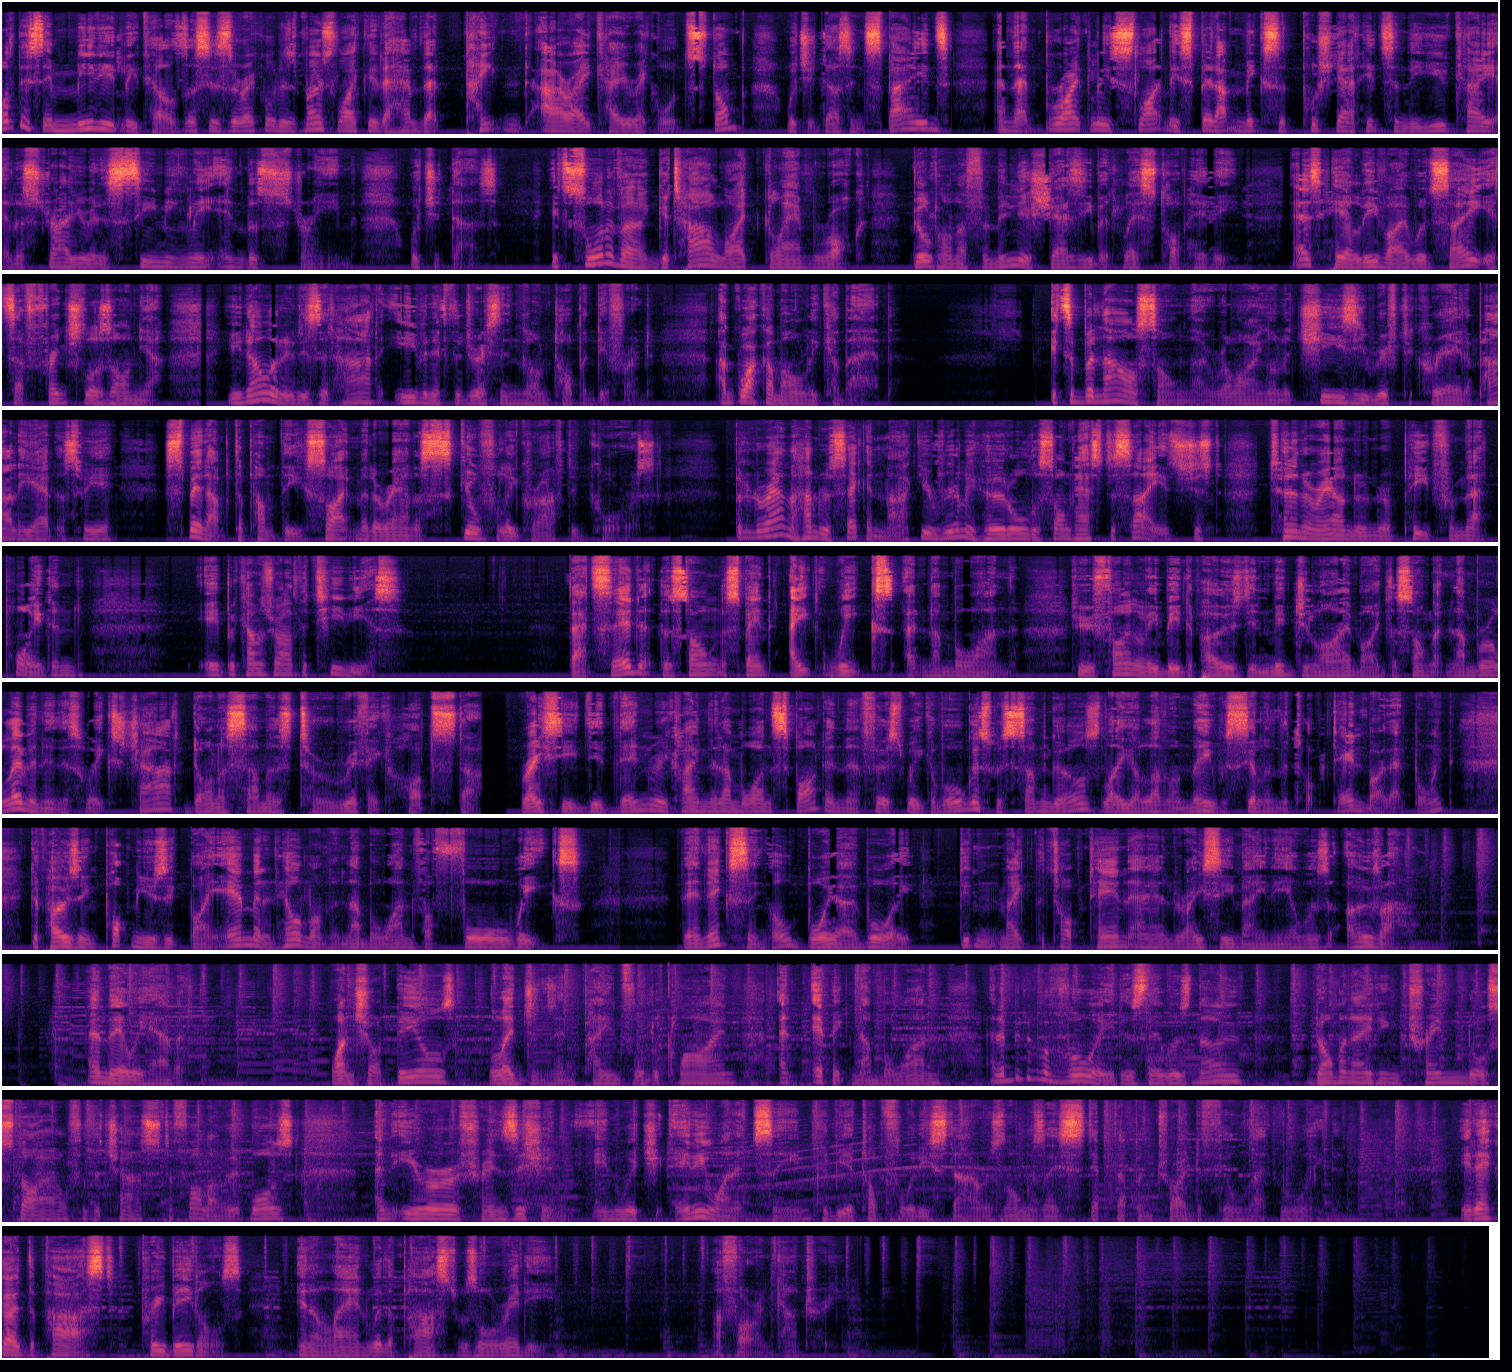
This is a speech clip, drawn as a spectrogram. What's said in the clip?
What this immediately tells us is the record is most likely to have that patent RAK record stomp, which it does in spades, and that brightly, slightly sped up mix that pushed out hits in the UK and Australia in a seemingly endless stream, which it does. It's sort of a guitar light glam rock, built on a familiar chassis but less top heavy. As Herr Levi would say, it's a French lasagna. You know what it is at heart, even if the dressings on top are different. A guacamole kebab. It's a banal song though, relying on a cheesy riff to create a party atmosphere, sped up to pump the excitement around a skillfully crafted chorus. But at around the 100 second mark, you've really heard all the song has to say. It's just turn around and repeat from that point, and it becomes rather tedious. That said, the song spent eight weeks at number one, to finally be deposed in mid July by the song at number 11 in this week's chart, Donna Summer's terrific Hot Stuff. Racey did then reclaim the number one spot in the first week of August with Some Girls. Lay Your Love on Me was still in the top 10 by that point, deposing Pop Music by M and it held on to number one for four weeks. Their next single, Boy Oh Boy, didn't make the top 10 and Racey Mania was over. And there we have it. One shot deals, legends in painful decline, an epic number one, and a bit of a void as there was no dominating trend or style for the charts to follow. It was an era of transition in which anyone, it seemed, could be a top 40 star as long as they stepped up and tried to fill that void. It echoed the past, pre Beatles, in a land where the past was already a foreign country.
